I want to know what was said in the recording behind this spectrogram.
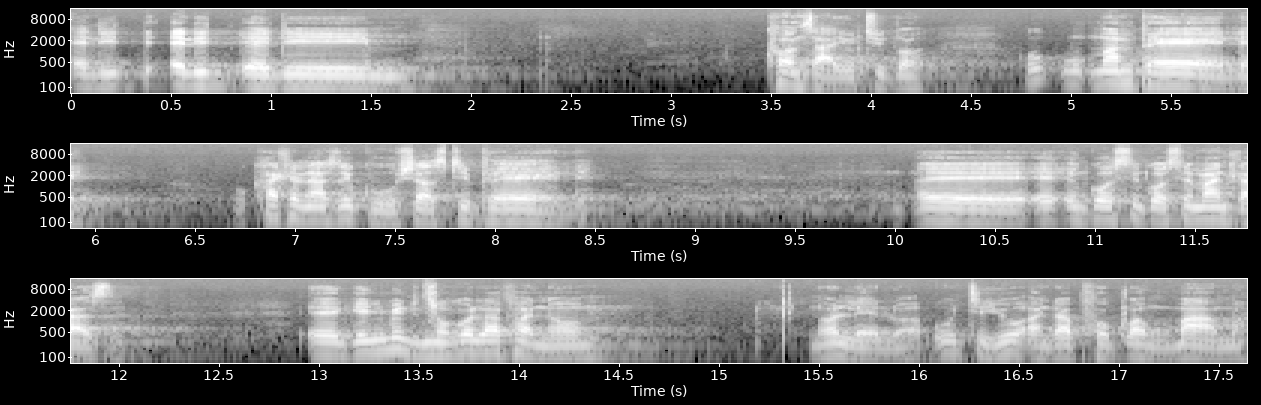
eli- eli- elimkhonzayo uthixo U- umampele ukhahla nasigusha sithi phele eh enkosi inkosi emandlazi eh ngenye imini ndincoko lapha no nolelwa uthi yho andaphoxwa ngumama.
